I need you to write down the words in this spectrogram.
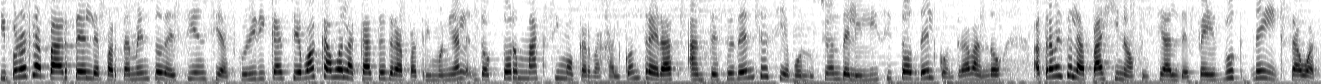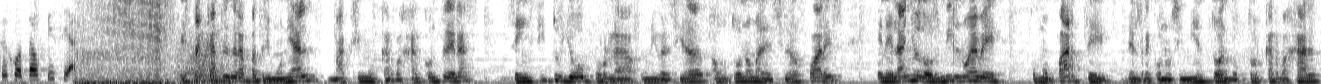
Y por otra parte, el Departamento de Ciencias Jurídicas llevó a cabo la cátedra patrimonial Dr. Máximo Carvajal Contreras, antecedentes y evolución del ilícito del contrabando, a través de la página oficial de Facebook de IXA Oficial. Esta cátedra patrimonial, Máximo Carvajal Contreras, se instituyó por la Universidad Autónoma de Ciudad Juárez en el año 2009 como parte del reconocimiento al doctor Carvajal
